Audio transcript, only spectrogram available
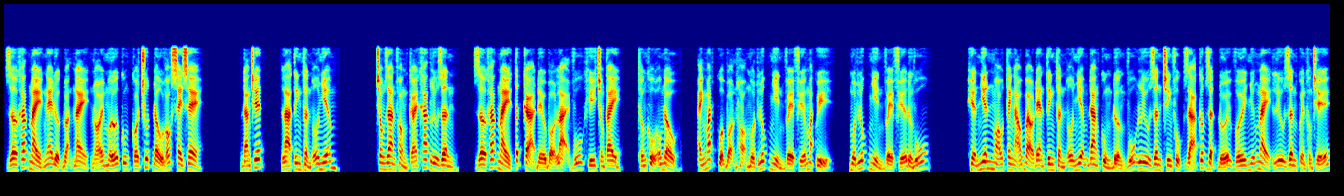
Giờ khác này nghe được đoạn này nói mớ cũng có chút đầu vóc say xe. Đáng chết, là tinh thần ô nhiễm. Trong gian phòng cái khác lưu dân, giờ khác này tất cả đều bỏ lại vũ khí trong tay, thống khổ ông đầu, ánh mắt của bọn họ một lúc nhìn về phía mặt quỷ, một lúc nhìn về phía đường vũ hiện nhiên máu tanh áo bào đen tinh thần ô nhiễm đang cùng đường vũ lưu dân chinh phục giả cướp giật đối với những này lưu dân quyền khống chế.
